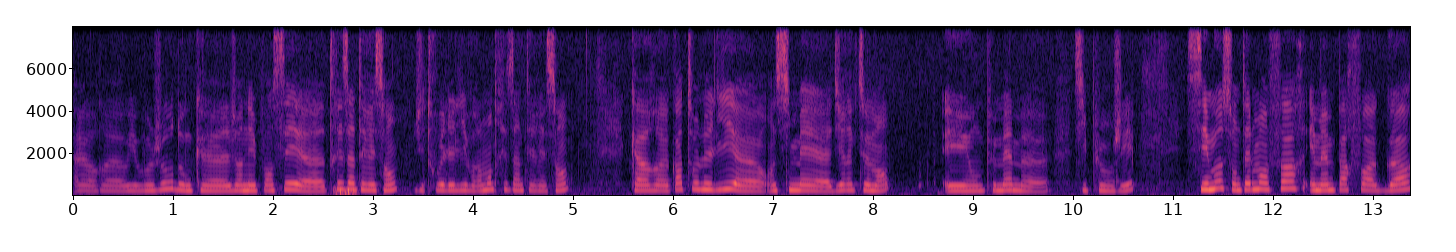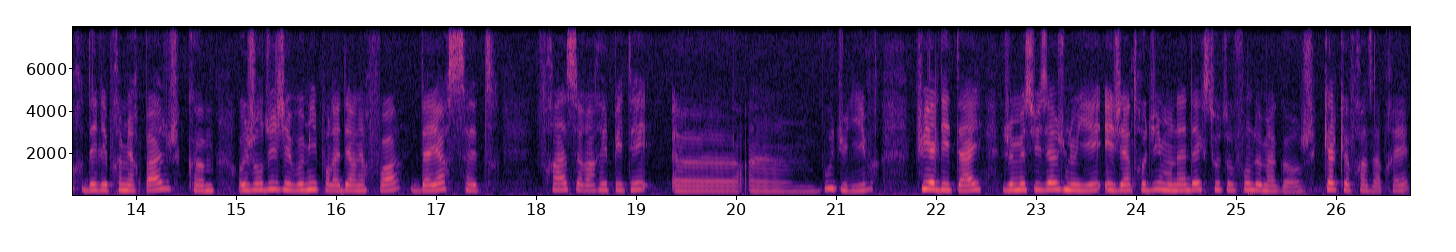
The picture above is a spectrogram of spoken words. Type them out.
Alors euh, oui, bonjour. Donc euh, j'en ai pensé euh, très intéressant. J'ai trouvé le livre vraiment très intéressant. Car quand on le lit, on s'y met directement et on peut même s'y plonger. Ces mots sont tellement forts et même parfois gore dès les premières pages, comme Aujourd'hui j'ai vomi pour la dernière fois. D'ailleurs, cette phrase sera répétée euh, un bout du livre. Puis elle détaille Je me suis agenouillée et j'ai introduit mon index tout au fond de ma gorge. Quelques phrases après,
